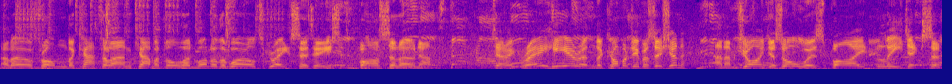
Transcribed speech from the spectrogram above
Hello from the Catalan capital and one of the world's great cities, Barcelona. Derek Ray here in the commentary position, and I'm joined as always by Lee Dixon.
